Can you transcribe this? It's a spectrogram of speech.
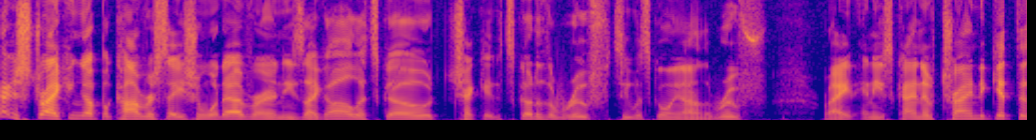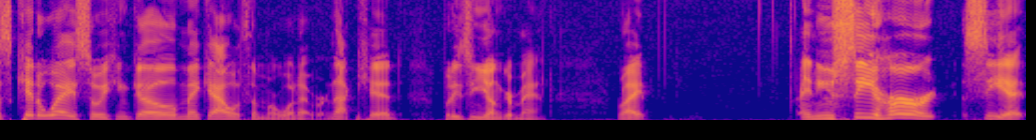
kind of striking up a conversation, whatever. And he's like, "Oh, let's go check it. Let's go to the roof, see what's going on on the roof." Right, and he's kind of trying to get this kid away so he can go make out with him or whatever. Not kid, but he's a younger man, right? And you see her see it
